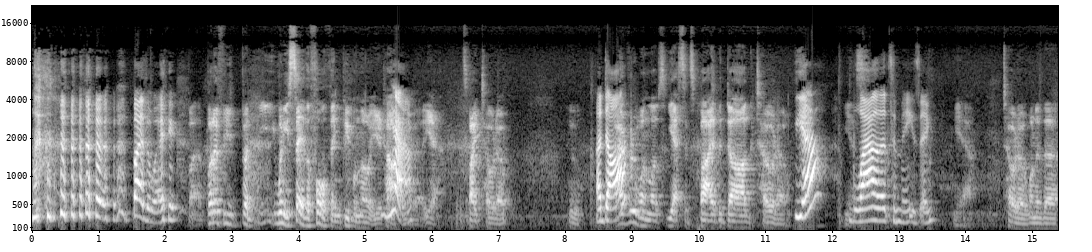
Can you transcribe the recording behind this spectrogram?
By the way. But but if you but when you say the full thing, people know what you're talking Yeah. about. Yeah. It's by Toto. Who A dog? everyone loves. Yes, it's by the dog Toto. Yeah? Yes. Wow, that's amazing. Yeah. Toto, one of the,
